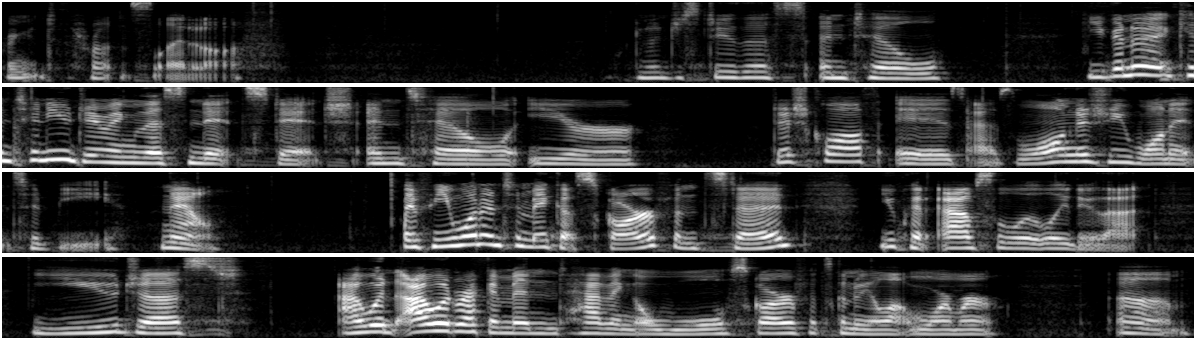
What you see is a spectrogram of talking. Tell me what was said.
bring it to the front and slide it off. We're to just do this until, you're to continue doing this knit stitch until your dishcloth is as long as you want it to be. Now, if you wanted to make a scarf instead, you could absolutely do that. You just, I would, I would recommend having a wool scarf. It's to be a lot warmer. Um,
